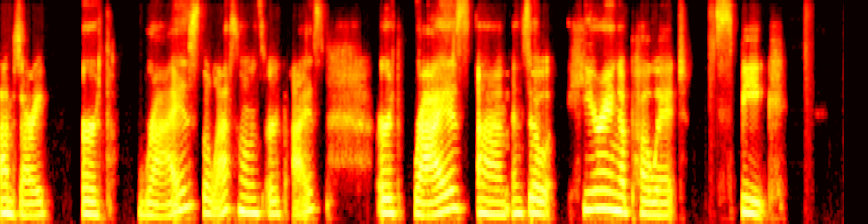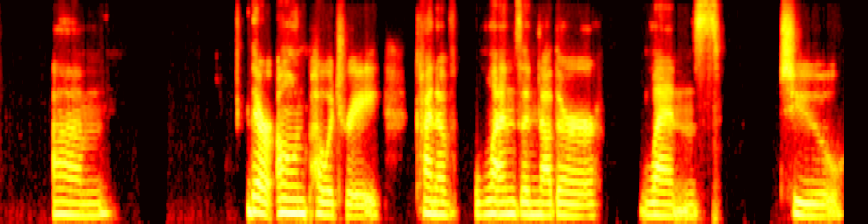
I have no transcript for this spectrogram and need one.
I'm sorry, Earth Rise. The last one was Earth Eyes, Earth Rise. Um, and so hearing a poet speak um, their own poetry kind of lends another lens to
